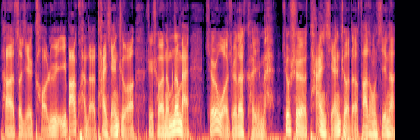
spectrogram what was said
他自己考虑一八款的探险者这车能不能买？其实我觉得可以买。就是探险者的发动机呢，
